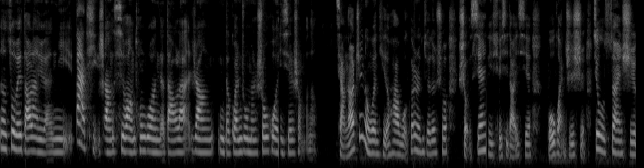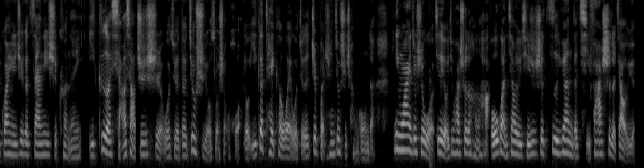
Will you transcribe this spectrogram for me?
那作为导览员，你大体上希望通过你的导览，让你的观众们收获一些什么呢？讲到这个问题的话，我个人觉得说，首先可以学习到一些博物馆知识，就算是关于这个自然历史，可能一个小小知识，我觉得就是有所收获，有一个 take away，我觉得这本身就是成功的。另外就是，我记得有一句话说的很好，博物馆教育其实是自愿的启发式的教育。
